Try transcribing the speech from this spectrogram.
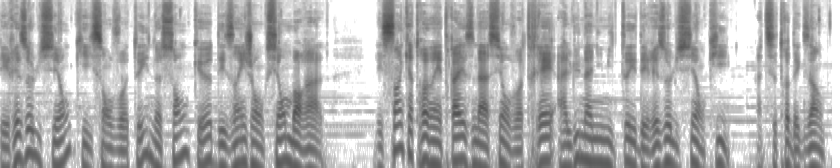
Les résolutions qui y sont votées ne sont que des injonctions morales. Les 193 nations voteraient à l'unanimité des résolutions qui, à titre d'exemple,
